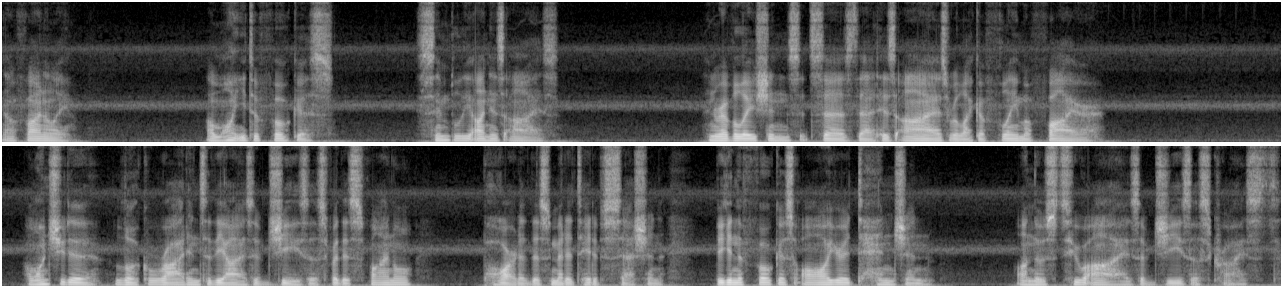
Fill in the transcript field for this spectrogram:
Now, finally, I want you to focus simply on his eyes. In Revelations, it says that his eyes were like a flame of fire. I want you to look right into the eyes of Jesus for this final part of this meditative session. Begin to focus all your attention on those two eyes of Jesus Christ.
